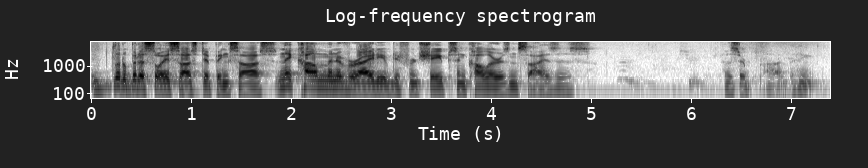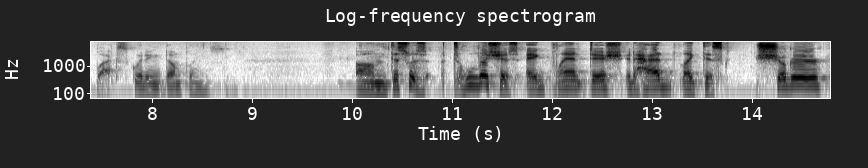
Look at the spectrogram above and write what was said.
a little bit of soy sauce, dipping sauce, and they come in a variety of different shapes and colors and sizes. Those are, uh, I think, black squid ink dumplings. Um, this was a delicious eggplant dish. It had like this sugar,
